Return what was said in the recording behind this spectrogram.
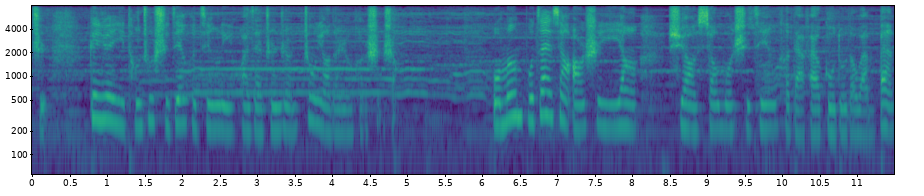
智，更愿意腾出时间和精力花在真正重要的人和事上。我们不再像儿时一样需要消磨时间和打发孤独的玩伴，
